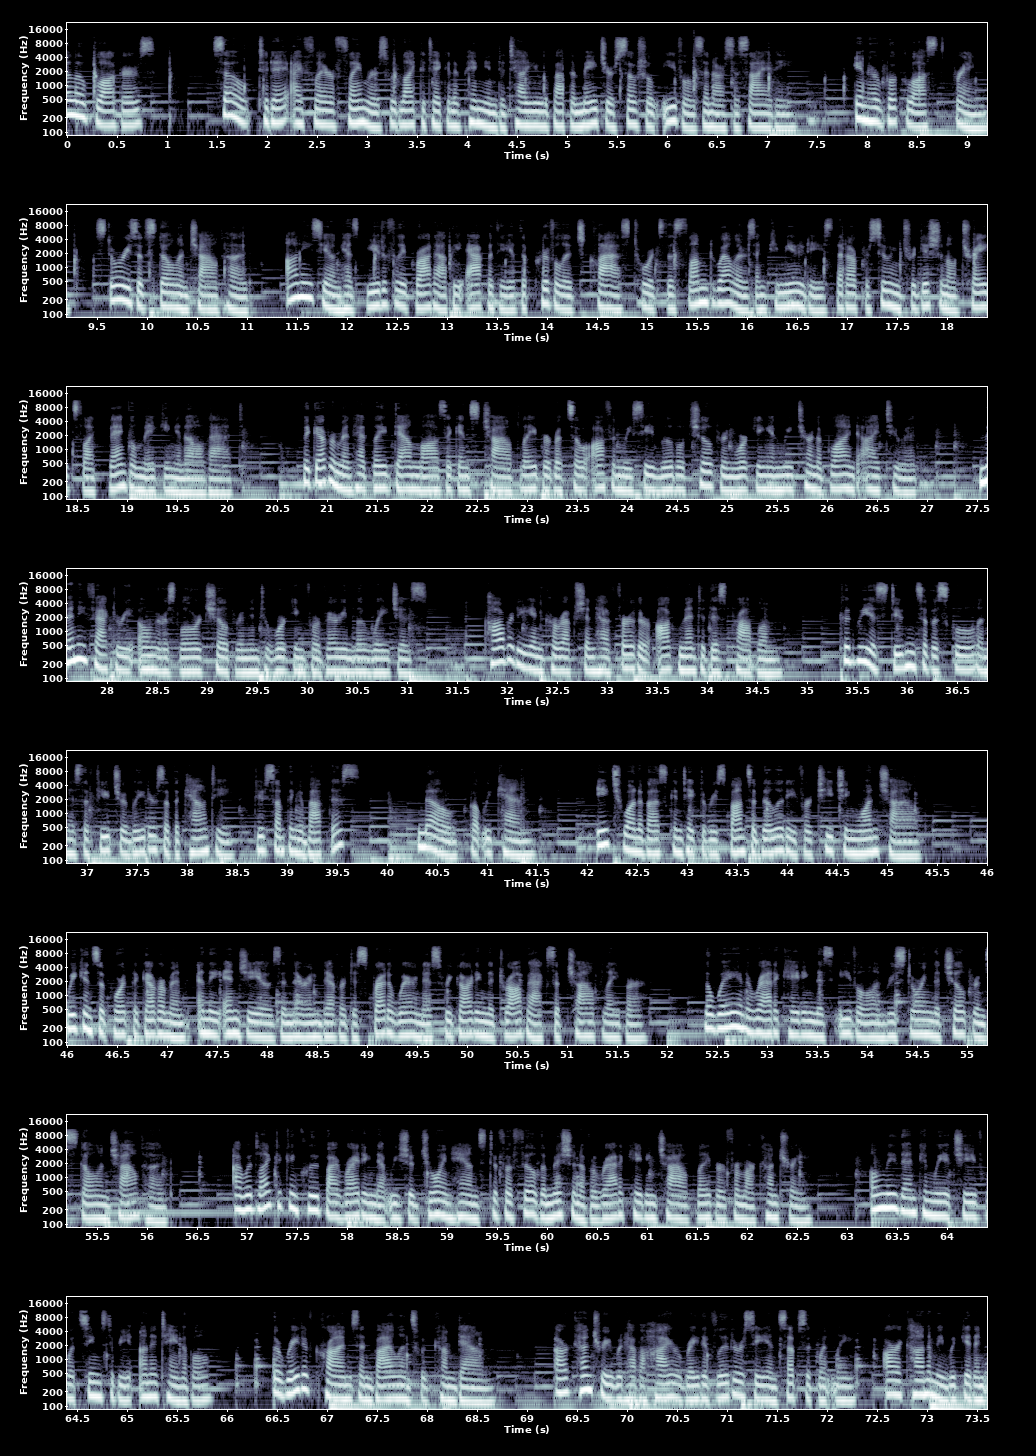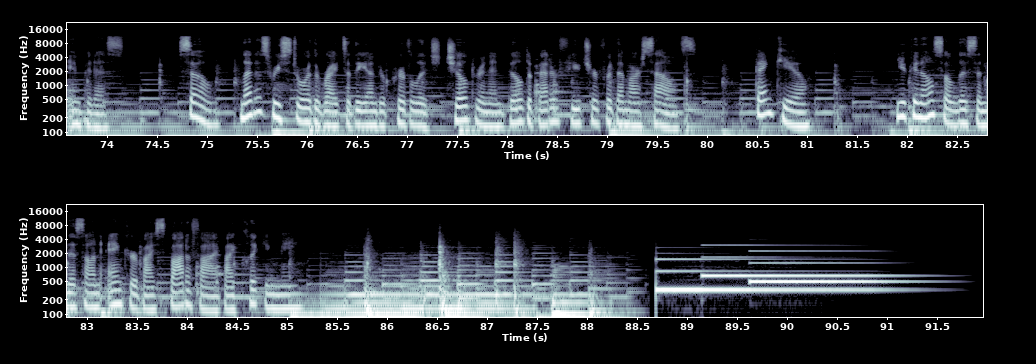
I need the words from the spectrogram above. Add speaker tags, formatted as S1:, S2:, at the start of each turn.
S1: Hello, bloggers. So, today I Flare Flamers would like to take an opinion to tell you about the major social evils in our society. In her book Lost Spring Stories of Stolen Childhood, Anees Jung has beautifully brought out the apathy of the privileged class towards the slum dwellers and communities that are pursuing traditional trades like bangle making and all that. The government had laid down laws against child labor, but so often we see little children working and we turn a blind eye to it. Many factory owners lure children into working for very low wages. Poverty and corruption have further augmented this problem. Could we, as students of a school and as the future leaders of the county, do something about this? No, but we can. Each one of us can take the responsibility for teaching one child. We can support the government and the NGOs in their endeavor to spread awareness regarding the drawbacks of child labor. The way in eradicating this evil and restoring the children's stolen childhood. I would like to conclude by writing that we should join hands to fulfill the mission of eradicating child labor from our country. Only then can we achieve what seems to be unattainable. The rate of crimes and violence would come down. Our country would have a higher rate of literacy, and subsequently, our economy would get an impetus. So, let us restore the rights of the underprivileged children and build a better future for them ourselves. Thank you. You can also listen this on Anchor by Spotify by clicking me.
